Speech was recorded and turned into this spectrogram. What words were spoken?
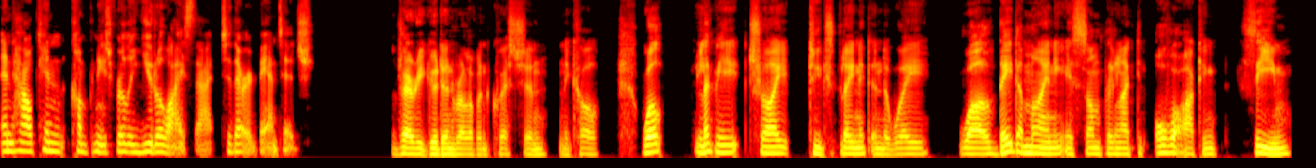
and how can companies really utilize that to their advantage? Very good and relevant question, Nicole. Well, let me try to explain it in the way while data mining is something like the overarching theme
